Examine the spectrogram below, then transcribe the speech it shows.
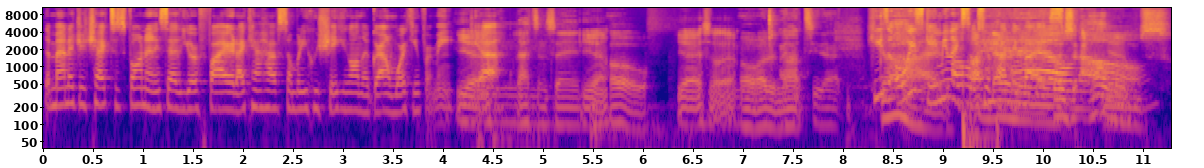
the manager checked his phone and he said, "You're fired. I can't have somebody who's shaking on the ground working for me." Yeah. yeah. Mm. That's insane. Yeah. Oh. Yeah, I saw that. Oh, I did I not. didn't see that. He's always God. gave me like Oh, I've never sociopathic heard vibes. Those no. albums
